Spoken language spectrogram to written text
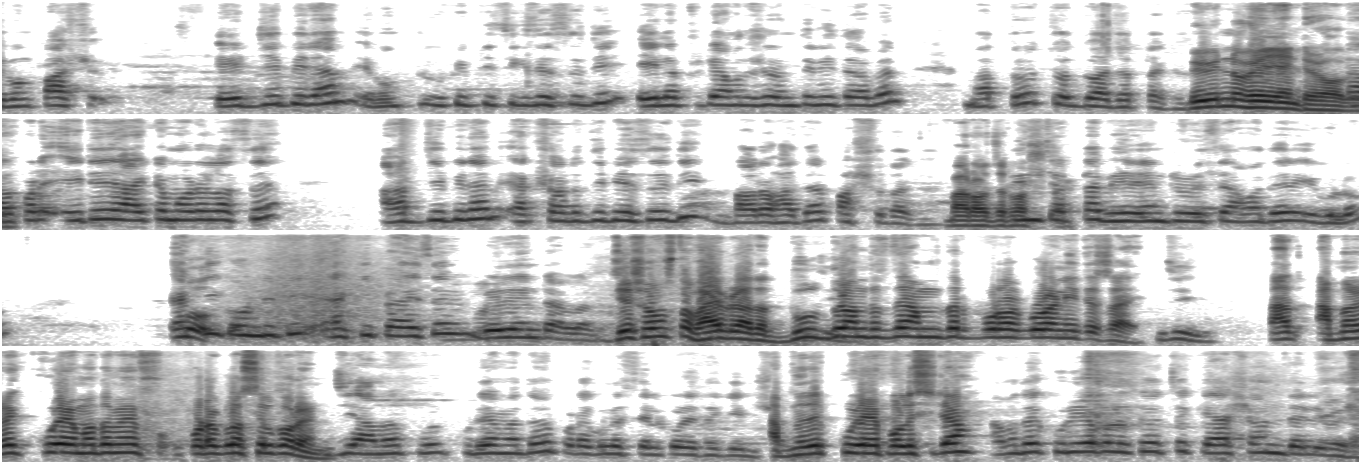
এবং পাঁচশো এইট জিবি র্যাম এবং টু ফিফটি সিক্স এসএসডি এই ল্যাপটপটি আমাদের শোরুম থেকে নিতে হবে মাত্র চোদ্দ হাজার টাকা। বিভিন্ন ভেরিয়েন্টের হবে। তারপরে এইটাই আরেকটা মডেল আছে আট জিবি র্যাম একশো আঠাশ জিবি এসএসডি বারো হাজার পাঁচশো টাকা। বারো হাজার তিন চারটা ভেরিয়েন্ট রয়েছে আমাদের এগুলো। একই কোয়ান্টিটি একই প্রাইসের ভেরিয়েন্ট আলাদা। যে সমস্ত ভাই ব্রাদার দূর। দূরান্ত থেকে আমাদের প্রোডাক্টগুলো নিতে চায় জি। আপনারা কুরিয়ার মাধ্যমে প্রোডাক্টগুলো সেল করেন? জি আমরা কুরিয়ার মাধ্যমে প্রোডাক্টগুলো সেল করে থাকি আপনাদের কুরিয়ার পলিসিটা আমাদের কুরিয়ার পলিসি হচ্ছে cash on delivery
